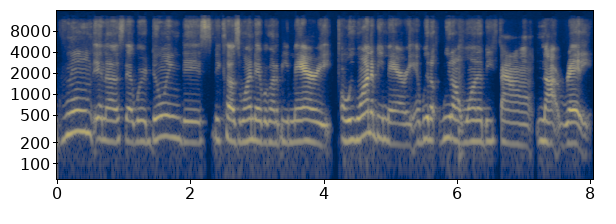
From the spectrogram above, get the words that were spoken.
groomed in us that we're doing this because one day we're going to be married or we want to be married and we don't we don't want to be found not ready.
